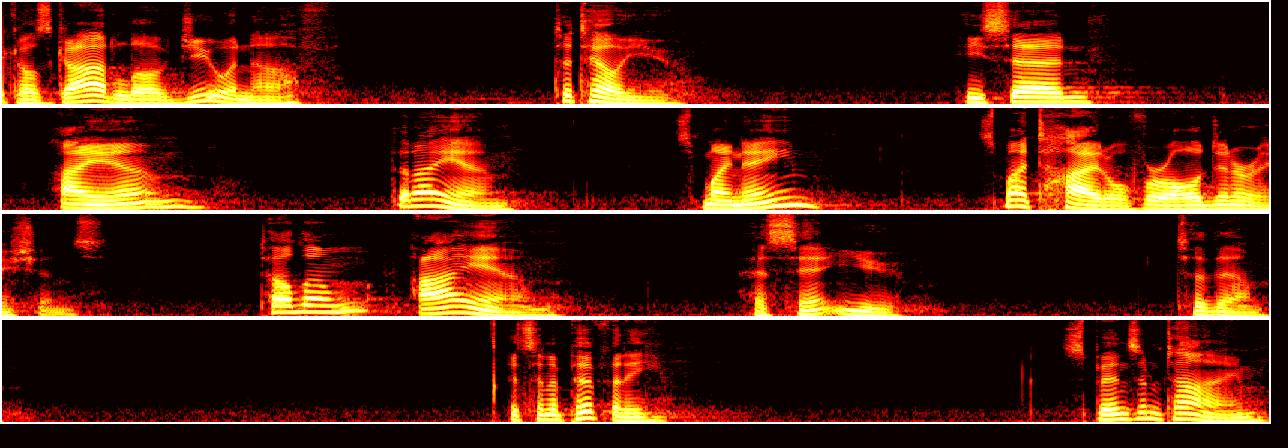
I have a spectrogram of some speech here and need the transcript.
because God loved you enough to tell you. He said, I am that I am. It's my name, it's my title for all generations. Tell them, I am has sent you to them. It's an epiphany. Spend some time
